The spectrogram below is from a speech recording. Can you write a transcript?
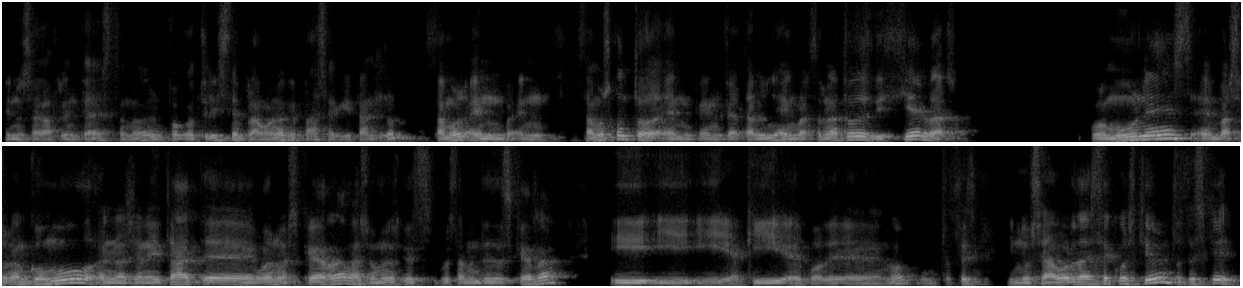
que nos haga frente a esto, ¿no? Un poco triste, en plan, bueno, ¿qué pasa aquí? Tanto, estamos en, en estamos con todo, en, en, Cataluña, en Barcelona, todo es de izquierdas. Comunes, en Barcelona en Comú, en la Generalitat, bueno, Esquerra, más o menos, que supuestamente es de Esquerra, y, y, aquí eh, poder, ¿no? Entonces, y no se aborda esta cuestión, entonces, ¿qué?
